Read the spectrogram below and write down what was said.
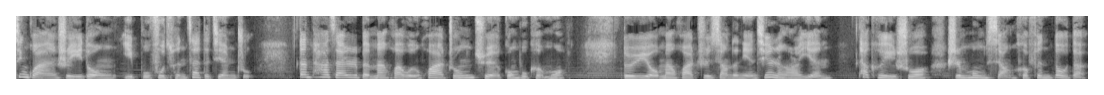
尽管是一栋已不复存在的建筑，但它在日本漫画文化中却功不可没。对于有漫画志向的年轻人而言，它可以说是梦想和奋斗的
